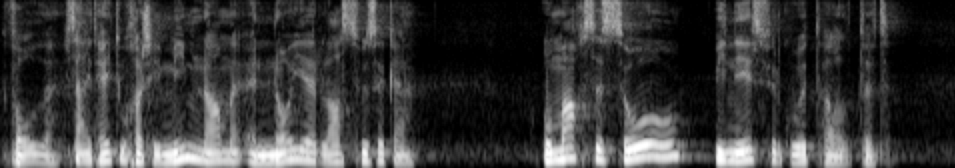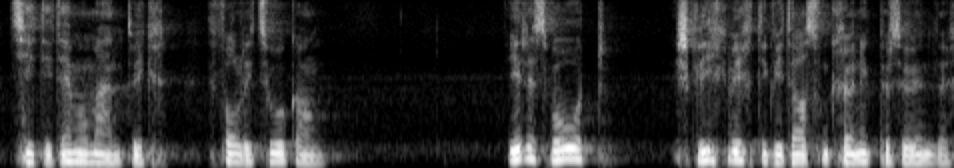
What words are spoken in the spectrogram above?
Volle. Er sagt, hey, du kannst in meinem Namen einen neuen Erlass herausgeben. Und machst es so, wie ihr es für gut haltet. Sie hat in dem Moment wirklich vollen Zugang. Ihr Wort ist gleich wichtig wie das vom König persönlich.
